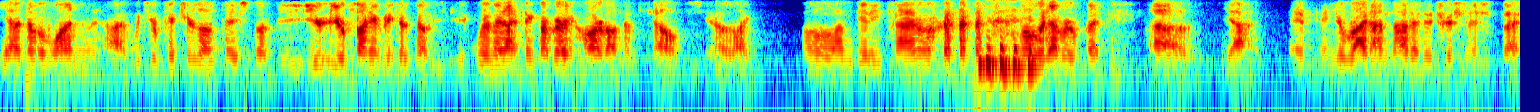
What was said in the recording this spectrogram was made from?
yeah, number one, uh, with your pictures on Facebook, you, you're funny because no, women, I think, are very hard on themselves. You know, like, oh, I'm getting fat or or whatever. But uh, yeah, and and you're right. I'm not a nutritionist, but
